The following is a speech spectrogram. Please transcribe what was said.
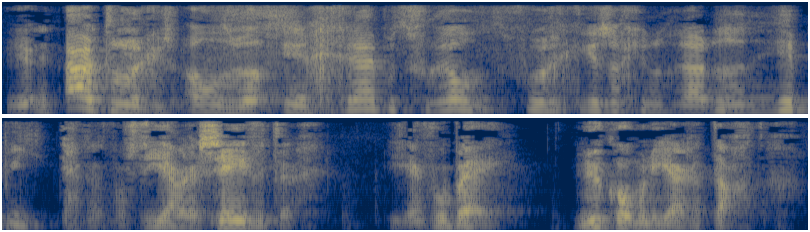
Je uiterlijk is anders wel ingrijpend veranderd. Vorige keer zag je nog uit als een hippie. Ja, dat was de jaren zeventig. Die zijn voorbij. Nu komen de jaren tachtig.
